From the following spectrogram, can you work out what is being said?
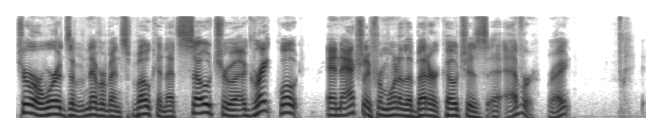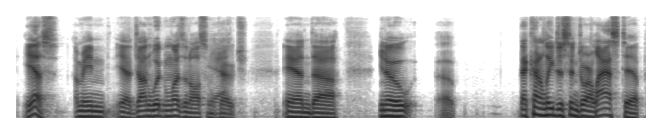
truer words have never been spoken. That's so true. A great quote, and actually from one of the better coaches ever, right? Yes. I mean, yeah, John Wooden was an awesome yeah. coach. And, uh, you know, uh, that kind of leads us into our last tip,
